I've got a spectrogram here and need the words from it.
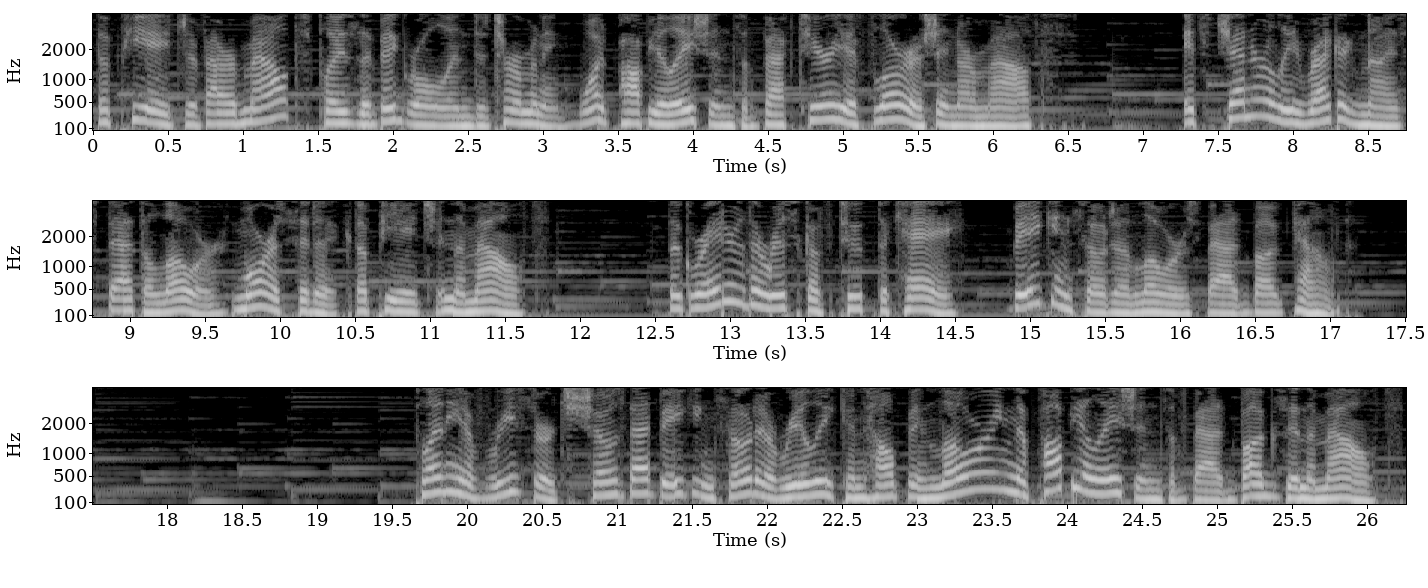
The pH of our mouths plays a big role in determining what populations of bacteria flourish in our mouths. It's generally recognized that the lower, more acidic the pH in the mouth, the greater the risk of tooth decay. Baking soda lowers bad bug count. Plenty of research shows that baking soda really can help in lowering the populations of bad bugs in the mouth.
